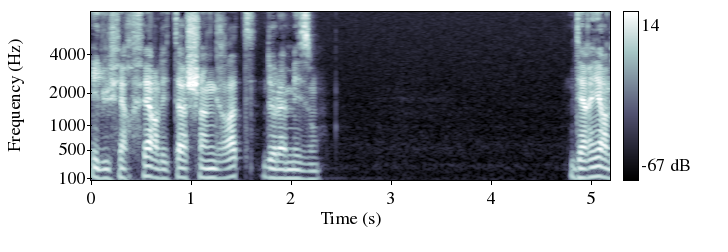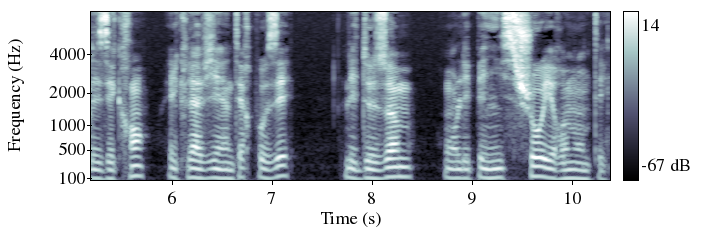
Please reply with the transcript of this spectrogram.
et lui faire faire les tâches ingrates de la maison. Derrière les écrans et claviers interposés, les deux hommes ont les pénis chauds et remontés.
